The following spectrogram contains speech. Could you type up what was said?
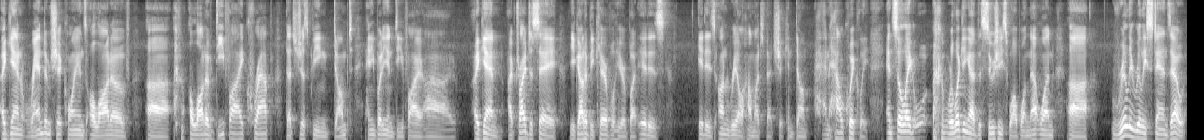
again, random shit coins, a lot of uh, a lot of DeFi crap that's just being dumped. Anybody in DeFi, uh, again, I've tried to say you got to be careful here, but it is it is unreal how much that shit can dump and how quickly. And so like we're looking at the sushi swap one. That one uh, really really stands out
